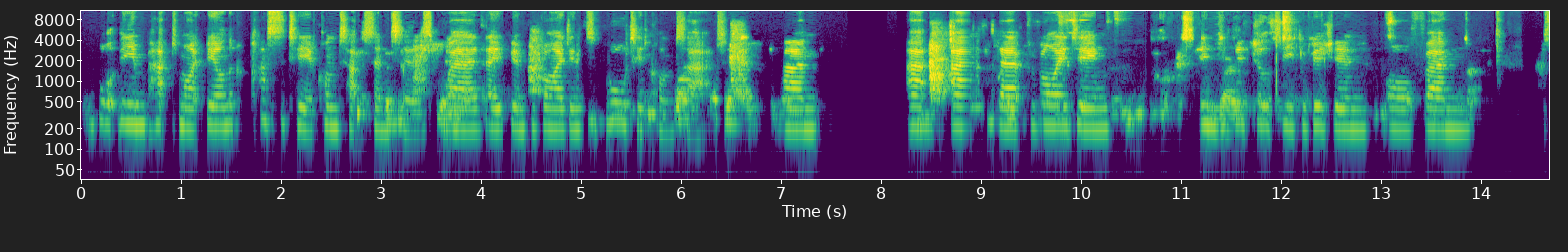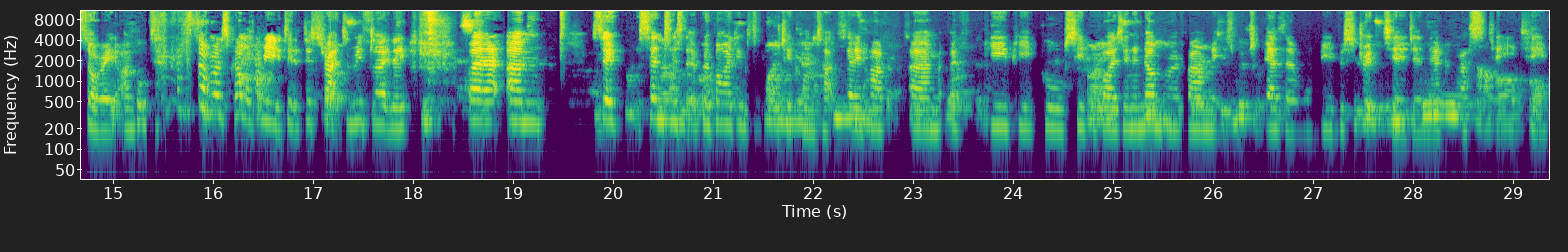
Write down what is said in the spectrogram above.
what the impact might be on the capacity of contact centres where they've been providing supported contact um, and, uh, providing individual supervision of um, sorry, I'm someone's come off mute, it distracted me slightly. But um, so centres that are providing supported contacts, they have um, a few people supervising a number of families together will be restricted in their capacity to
